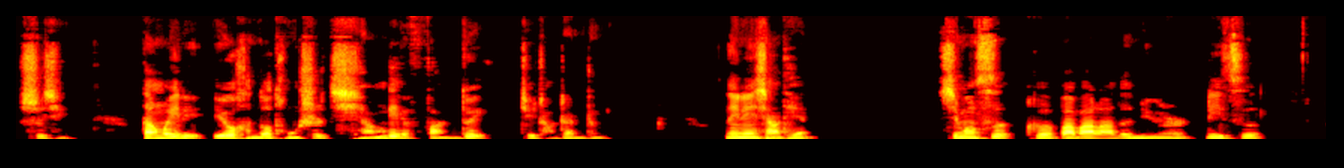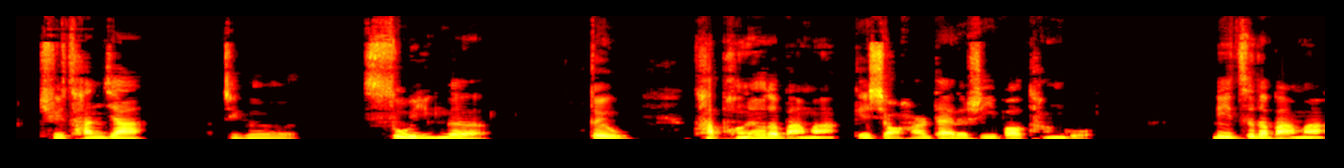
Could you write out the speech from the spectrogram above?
事情，单位里也有很多同事强烈反对这场战争。那年夏天，西蒙斯和芭芭拉的女儿丽兹去参加这个宿营的队伍，他朋友的爸妈给小孩带的是一包糖果，丽兹的爸妈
